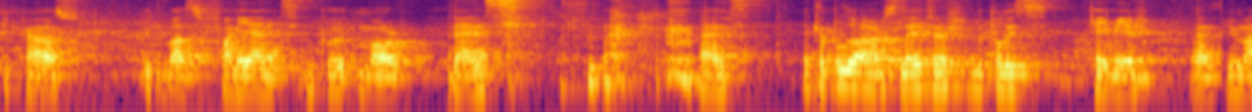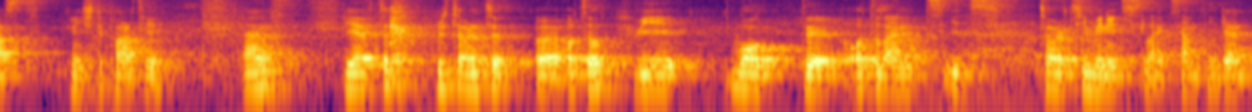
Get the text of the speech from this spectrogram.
because it was funny and include more dance. and a couple of hours later, the police came here and we must finish the party. And we have to return to uh, hotel. We walked the hotel it's 30 minutes like something and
